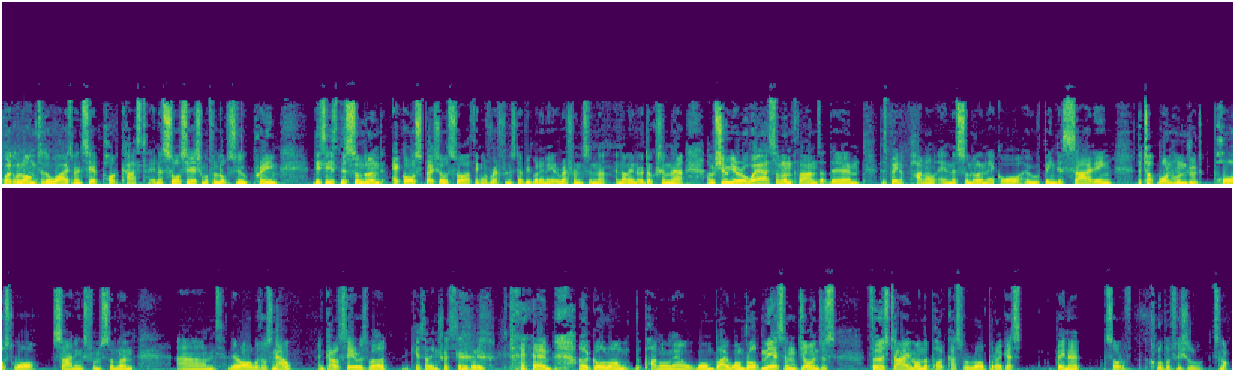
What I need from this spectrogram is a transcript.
Welcome along to the Wise Men Say podcast in association with the Love Supreme. This is the Sunderland Echo special, so I think I've referenced everybody I need to reference in that, in that introduction there. I'm sure you're aware, Sunderland fans, that the, um, there's been a panel in the Sunderland Echo who've been deciding the top 100 post-war signings from Sunderland, and they're all with us now. And Gareth's here as well, in case that interests anybody. um, I'll go along the panel now one by one. Rob Mason joins us. First time on the podcast for Rob, but I guess being a sort of club official, it's not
